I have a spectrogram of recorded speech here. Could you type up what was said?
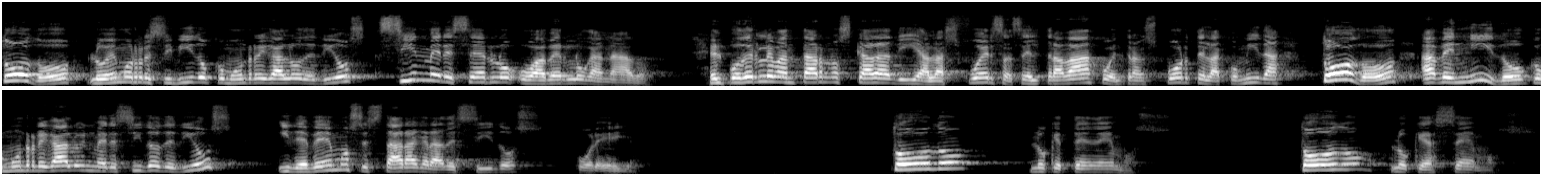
todo lo hemos recibido como un regalo de Dios sin merecerlo o haberlo ganado. El poder levantarnos cada día, las fuerzas, el trabajo, el transporte, la comida, todo ha venido como un regalo inmerecido de Dios y debemos estar agradecidos por ello. Todo lo que tenemos, todo lo que hacemos,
